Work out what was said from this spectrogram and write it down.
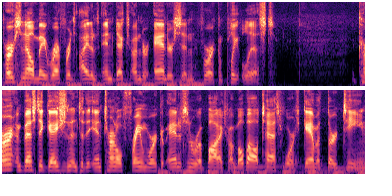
Personnel may reference items indexed under Anderson for a complete list. Current investigations into the internal framework of Anderson Robotics by Mobile Task Force Gamma-13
